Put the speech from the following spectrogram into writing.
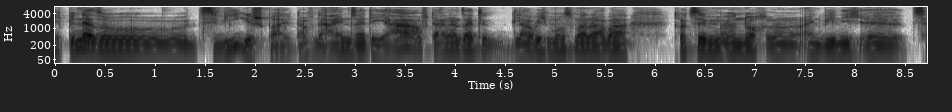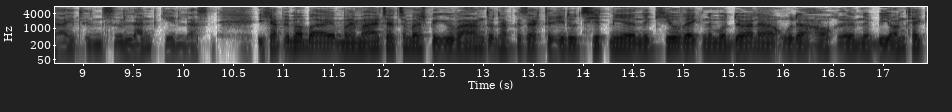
Ich bin da so zwiegespalten. Auf der einen Seite ja, auf der anderen Seite glaube ich, muss man aber trotzdem äh, noch äh, ein wenig äh, Zeit ins Land gehen lassen. Ich habe immer bei, bei Mahlzeit zum Beispiel gewarnt und habe gesagt, reduziert mir eine CureVac, eine Moderna oder auch eine BioNTech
